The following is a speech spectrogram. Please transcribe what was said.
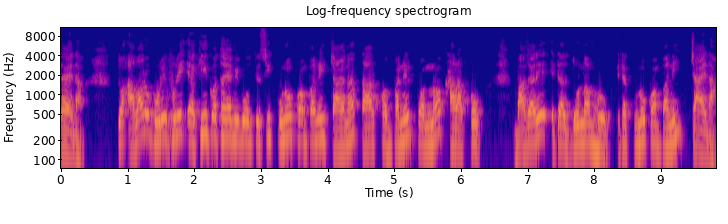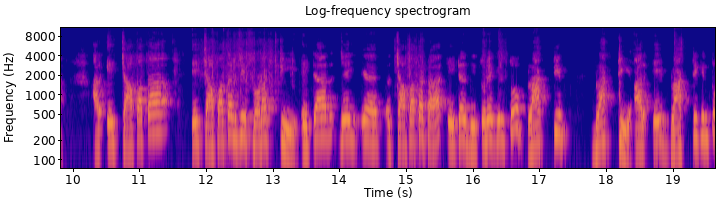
দেয় না। তো আবারও ঘুরে ফিরে একই কথাই আমি বলতেছি, কোনো কোম্পানি চায় না, তার কোম্পানির পণ্য খারাপ হোক, বাজারে এটার দুর্নাম হোক, এটা কোনো কোম্পানি চায় না। আর এই চা পাতা, এই চা পাতার যে প্রোডাক্টটি এটার যে চা পাতাটা এইটার ভিতরে কিন্তু ব্ল্যাক টি ব্ল্যাক টি আর এই ব্ল্যাক টি কিন্তু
